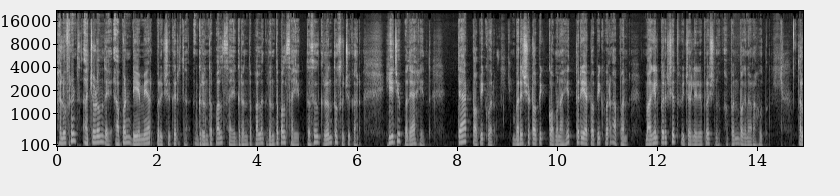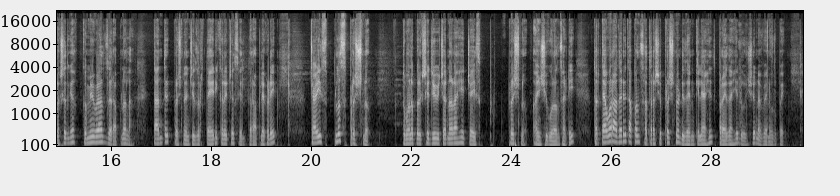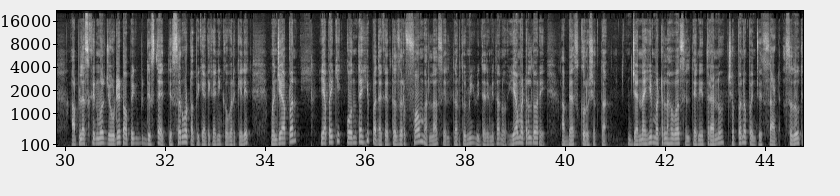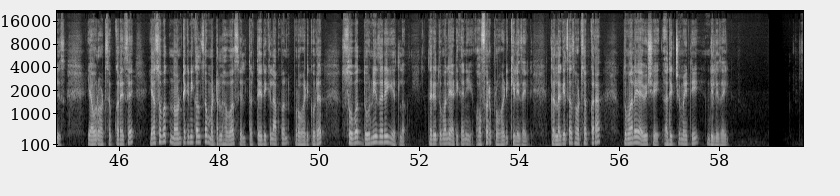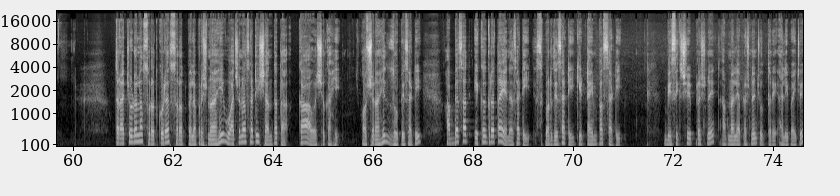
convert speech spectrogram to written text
Hello friends आजच्या व्हिडिओमध्ये आपण डी एम ए आर परीक्षेकरिता ग्रंथपाल सहाय्यक ग्रंथपाल ग्रंथपाल सहाय्यक तसेच ग्रंथसूचिकार ही जी पदे आहेत त्या टॉपिकवर बरेचसे टॉपिक कॉमन आहेत. तर या टॉपिकवर आपण मागील परीक्षेत विचारलेले प्रश्न आपण बघणार आहोत. तर लक्षात घ्या कमी वेळात जर आपणाला तांत्रिक प्रश्नांची जर तयारी करायची असेल तर आपल्याकडे चाळीस प्लस प्रश्न तुम्हाला परीक्षेत जे विचारणार आहे. चाळीस प्रश्न ऐंशी गुणांसाठी. तर त्यावर आधारित आपण सतराशे प्रश्न डिझाईन केले आहेत. प्राईज आहे दोनशे नव्याण्णव रुपये. आपल्या स्क्रीनवर जेवढे टॉपिक दिसत आहेत ते सर्व टॉपिक या ठिकाणी कव्हर केलेत. म्हणजे आपण यापैकी कोणत्याही पदाकरिता जर फॉर्म भरला असेल तर तुम्ही विद्यार्थी मित्रांनो या मटेरियलद्वारे अभ्यास करू शकता. ज्यांनाही मटेरियल हवं असेल त्यांनी त्र्याण्णव छप्पन्न पंचवीस साठ सदोतीस यावर व्हॉट्सअप करायचं आहे यासोबत नॉन टेक्निकलचं मटेरियल हवं असेल तर ते देखील आपण प्रोव्हाइड करूयात. सोबत दोन्ही जरी घेतलं तरी तुम्हाला या ठिकाणी ऑफर प्रोव्हाइड केली जाईल. तर लगेचच व्हॉट्सअप करा. तुम्हाला याविषयी अधिकची माहिती दिली जाईल. तर आजच्या सुरुवात करूया. सर्वात पहिला प्रश्न आहे वाचनासाठी शांतता का आवश्यक आहे? ऑप्शन आहे झोपेसाठी. अभ्यासात एकाग्रता येण्यासाठी स्पर्धेसाठी की टाईमपाससाठी बेसिकचे प्रश्न आहेत. आपणाला या प्रश्नांची उत्तरे आली पाहिजे.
